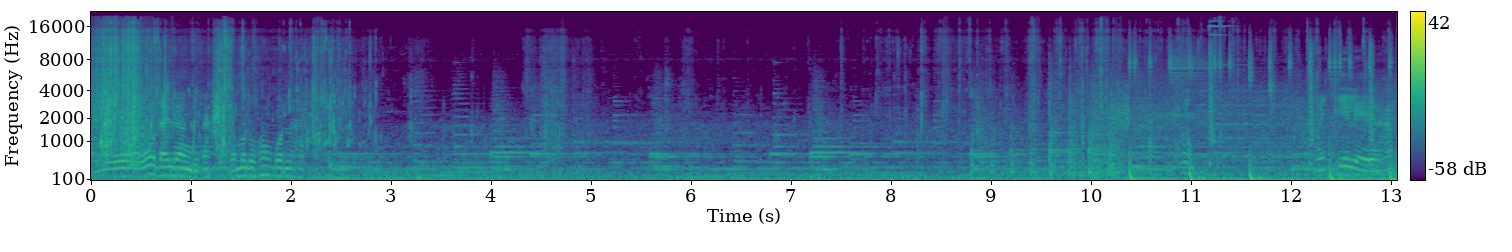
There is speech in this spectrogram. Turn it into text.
โอ้โหได้เรื่องอยู่นะ เดี๋ยวมาดูข้างบนนะครับ ขี้เหร่นะครับ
